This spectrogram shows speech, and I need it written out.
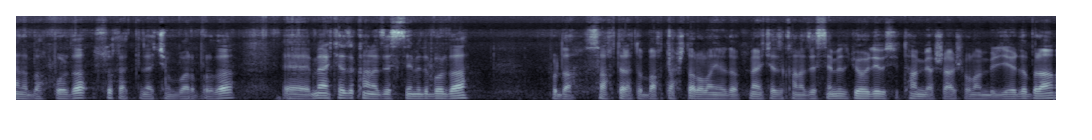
Yəni bax burada su xəttinə kim var burada. E, mərkəzi kanalizasiya sistemidir burada. Burada sağ tərəfdə bax daşlar olan yerdə mərkəzi kanalizasiya sistemidir. Gördüyünüz kimi tam yaşayış olan bir yerdir bura.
